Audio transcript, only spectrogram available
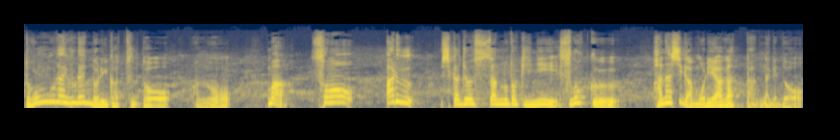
どんぐらいフレンドリーかっつうと、あの、まあ、その、ある歯科助手さんの時に、すごく話が盛り上がったんだけど、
